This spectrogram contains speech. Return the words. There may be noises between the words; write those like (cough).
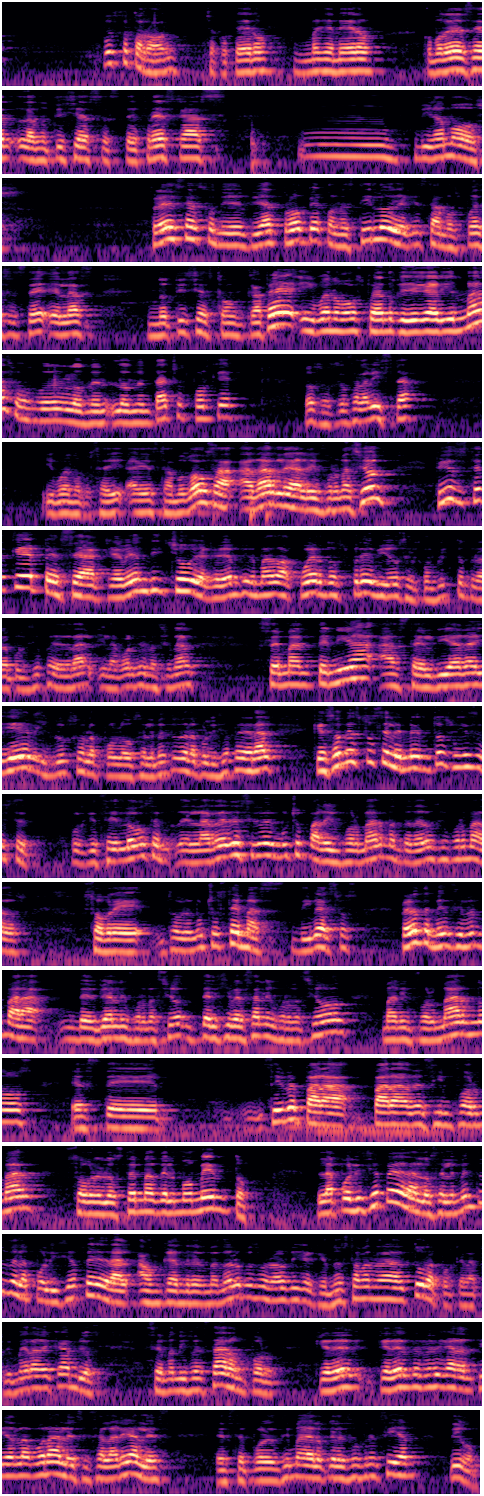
pues cotorrón, chacotero, mañanero, como deben ser las noticias este, frescas, mmm, digamos, frescas, con identidad propia, con estilo, y aquí estamos, pues, este, en las noticias con café, y bueno, vamos esperando que llegue alguien más, vamos a poner los, los lentachos porque los alcanza la vista. Y bueno, pues ahí, ahí estamos. Vamos a, a, darle a la información. Fíjese usted que pese a que habían dicho y a que habían firmado acuerdos previos, el conflicto entre la Policía Federal y la Guardia Nacional se mantenía hasta el día de ayer, incluso la, los elementos de la Policía Federal, que son estos elementos, fíjese usted, porque se, luego se, en las redes sirven mucho para informar, mantenerlos informados sobre, sobre muchos temas diversos pero también sirven para desviar la información, tergiversar la información, malinformarnos, este sirve para, para desinformar sobre los temas del momento. La Policía Federal, los elementos de la Policía Federal, aunque Andrés Manuel López Obrador diga que no estaban a la altura porque la primera de cambios se manifestaron por querer, querer tener garantías laborales y salariales este, por encima de lo que les ofrecían, digo,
